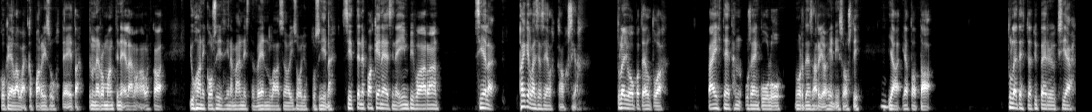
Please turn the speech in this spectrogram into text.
kokeilla vaikka parisuhteita, tämmöinen romanttinen elämä alkaa. Juhani Kosi siinä Männistä Venlaa, se on iso juttu siinä. Sitten ne pakenee sinne Impivaaraan. Siellä kaikenlaisia selkkauksia. Tulee juopoteltua. Päihteethän usein kuuluu nuorten sarjoihin isosti. Mm. Ja, ja tota, tulee tehtyä typeryyksiä.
